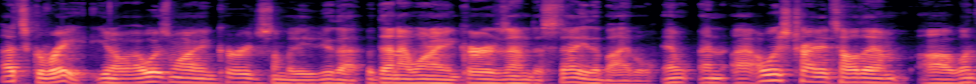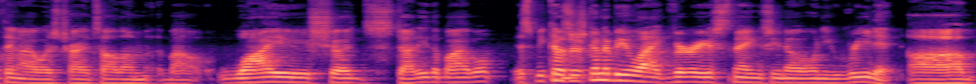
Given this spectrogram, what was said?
that's great. You know, I always want to encourage somebody to do that, but then I want to encourage them to study the Bible. And and I always try to tell them uh, one thing. I always try to tell them about why you should study the Bible is because there's going to be like various things, you know, when you read it, uh,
